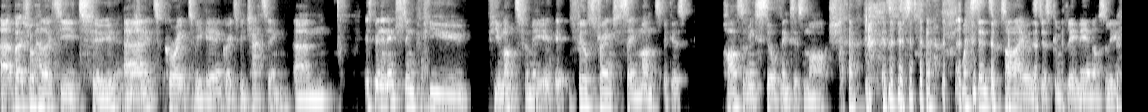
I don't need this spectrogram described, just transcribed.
Uh, virtual hello to you too. Uh, it's great to be here and great to be chatting. Um, it's been an interesting few few months for me. It, it feels strange to say months because part of me still thinks it's March. it's just, my sense of time is just completely and utterly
